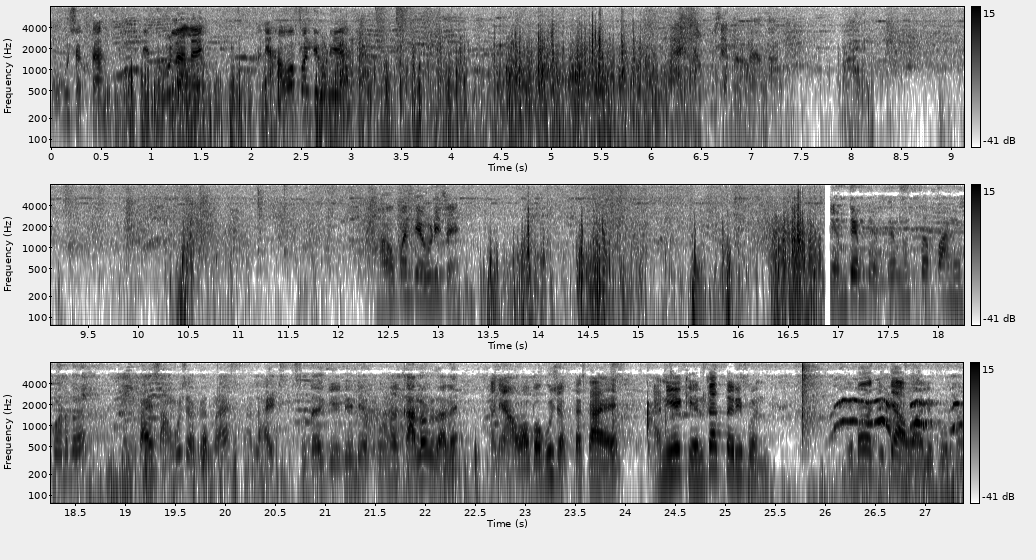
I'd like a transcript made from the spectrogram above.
बघू शकता ते धूल आलाय आणि हवा पण तेवढी आहे. काय आता. हवा पण तेवढीच आहे. टेमटेम टेमटेम नुसतं पाणी पडतं पण काय सांगू शकत नाही. लाइट सुद्धा गेलेली आहे पूर्ण कालोख झाले आणि हवा बघू शकता काय आहे. आणि हे खेळतात तरी पण. हे बघा किती हवा आली पूर्ण.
